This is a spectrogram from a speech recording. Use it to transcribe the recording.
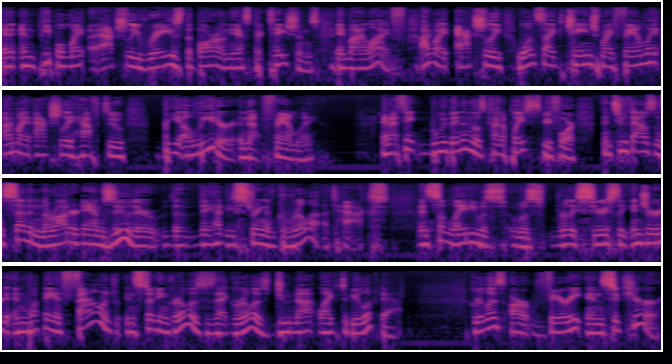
And, and people might actually raise the bar on the expectations in my life. I might actually, once I change my family, I might actually have to be a leader in that family. And I think we've been in those kind of places before. In 2007, in the Rotterdam Zoo, there, the, they had these string of gorilla attacks, and some lady was was really seriously injured. And what they had found in studying gorillas is that gorillas do not like to be looked at. Gorillas are very insecure.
